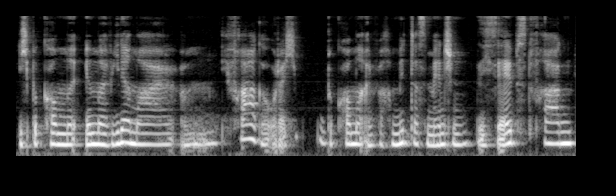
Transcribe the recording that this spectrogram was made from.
ich bekomme immer wieder mal ähm, die Frage oder ich bekomme einfach mit, dass Menschen sich selbst fragen,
